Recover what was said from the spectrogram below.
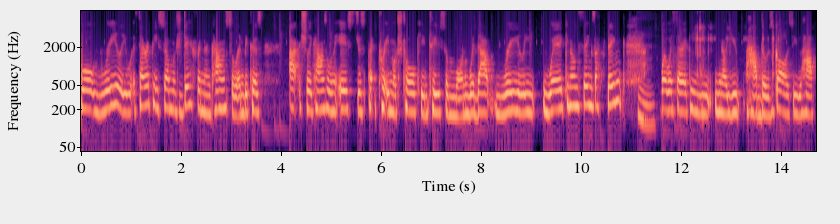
but really, therapy is so much different than counseling because actually counseling is just pretty much talking to someone without really working on things i think mm. where with therapy you know you have those goals you have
